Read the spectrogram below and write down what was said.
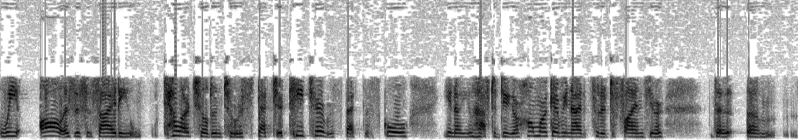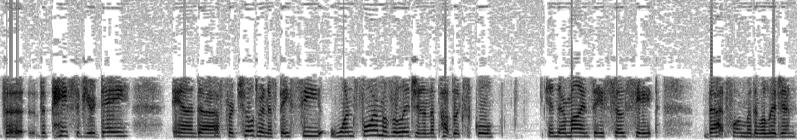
we all, as a society, tell our children to respect your teacher, respect the school. You know, you have to do your homework every night. It sort of defines your the um, the the pace of your day. And uh, for children, if they see one form of religion in the public school, in their minds they associate that form of the religion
